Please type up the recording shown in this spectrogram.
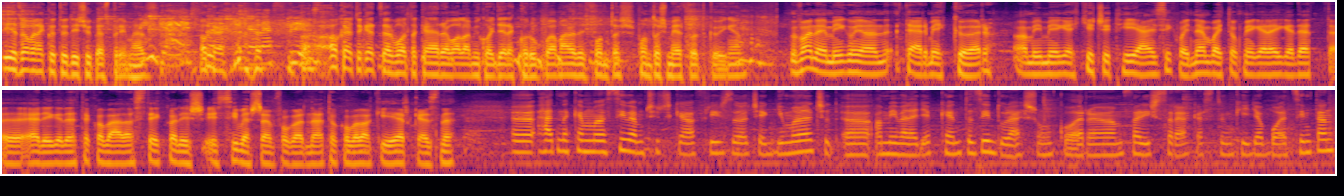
Illetve van egy kötődésük Veszprémhez. Igen, és okay. Akár csak egyszer voltak erre valamikor gyerekkorukban, már ez egy fontos, fontos mérföldkő, igen. Van-e még olyan termékkör, ami még egy kicsit hiányzik, vagy nem vagytok még elégedett, elégedettek a választékkal, és, és szívesen fogadnátok, ha valaki érkezne? Hát nekem a szívem csücske a friss zöldséggyümölcs, amivel egyébként az indulásunkkor fel is szerelkeztünk így a bolt szinten.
